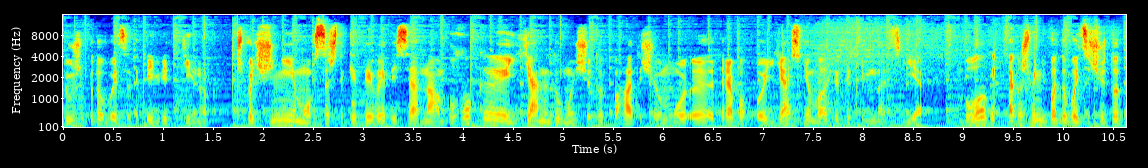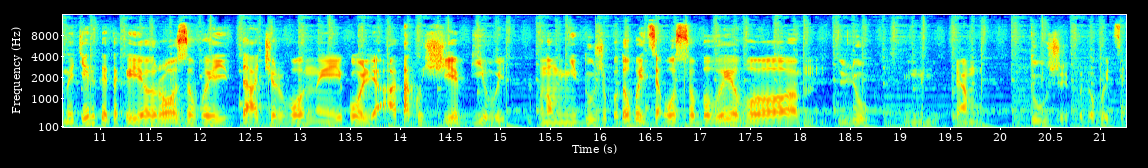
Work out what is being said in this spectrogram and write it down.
дуже подобається такий відтінок. Тож Почнімо все ж таки дивитися на блоки. Я не думаю, що тут багато що мо- е, треба пояснювати. Такі в нас є блоки. Також мені подобається, що тут не тільки такий розовий та червоний колір, а також ще білий. Воно мені дуже подобається, особливо люк. Мені прям дуже подобається.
